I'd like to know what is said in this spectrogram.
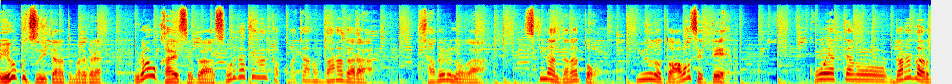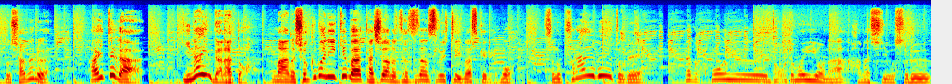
よく続いたなと、まあ、だから、裏を返せば、それだけなんかこうやってあの、だらだら、喋るのが好きなんだなというのと合わせてこうやってあのだらだらと喋る相手がいないんだなと。まあ、あの職場に行けば多少あの雑談する人いますけれどもそのプライベートでなんかこういうどうでもいいような話をする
